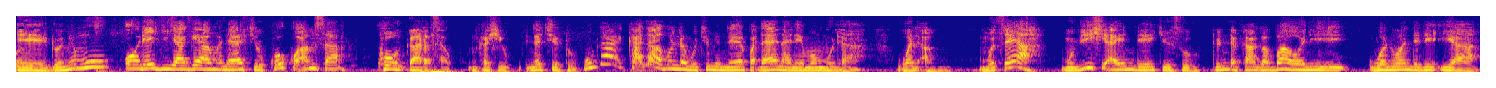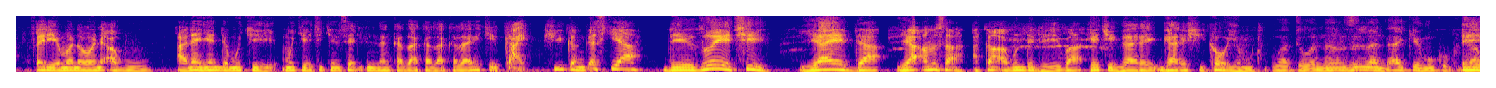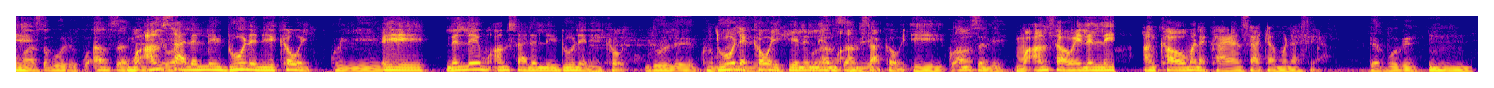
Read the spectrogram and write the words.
eh domin mu already ya gaya mana ya ce ko ku amsa ko in karasa in kashe ku. Na ce to kun ga kaga abin da mutumin na ya faɗa yana neman mu da wani abu. Mu tsaya mu bi shi a yanda yake so tunda kaga ba wani wani wanda zai iya tsare mana wani abu a nan yanda muke muke cikin set ɗin nan kaza kaza kaza. Yace kai shi kan gaskiya da ya zo ya ce ya yadda ya amsa akan abin da bai yi ba ya ce gara shi kawai ya mutu. Wato wannan zillan da ake muku ku dama saboda ku amsa mu amsa lallai dole ne kawai. Kun yi eh lallai mu amsa lallai dole ne kawai. Dole dole kawai he lallai mu amsa kawai eh. Ku amsa me? Mu amsa wai lallai an kawo mana kayan sata muna saya. Dabbobin?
